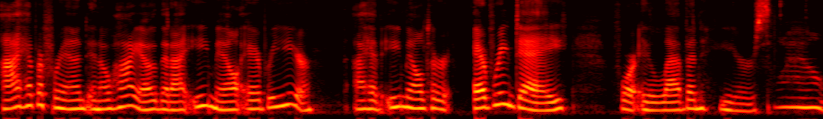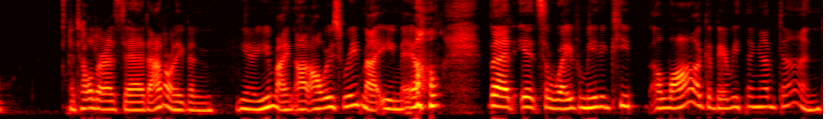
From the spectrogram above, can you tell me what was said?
I have a friend in Ohio that I email every year. I have emailed her every day for 11 years. Wow. I told her, I said, I don't even, you know, you might not always read my email, but it's a way for me to keep a log of everything I've done.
